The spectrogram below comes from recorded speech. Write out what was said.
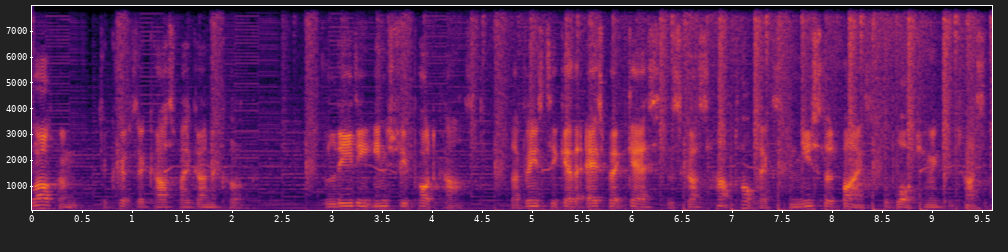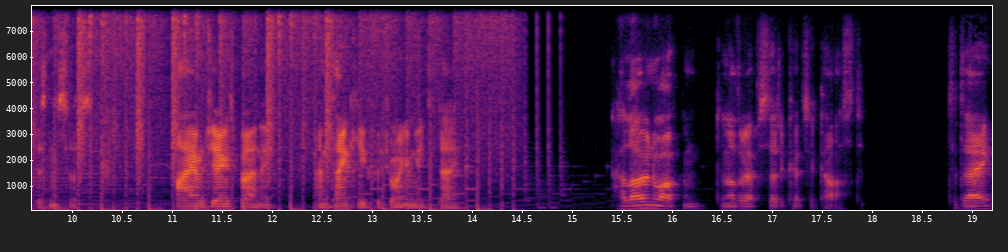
Welcome to CryptoCast by Gunnercooke, the leading industry podcast that brings together expert guests to discuss hot topics and useful advice for blockchain and crypto asset businesses. I am James Burnie, and thank you for joining me today. Hello and welcome to another episode of CryptoCast. Today,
